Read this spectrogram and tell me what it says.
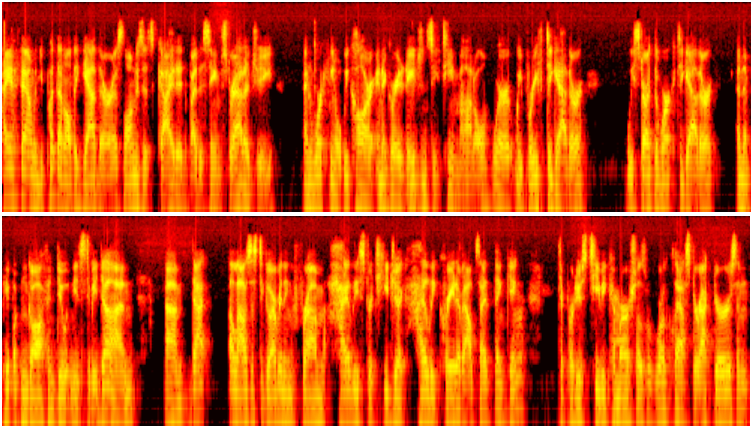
I have found when you put that all together, as long as it's guided by the same strategy, and working what we call our integrated agency team model, where we brief together, we start the work together, and then people can go off and do what needs to be done. Um, that allows us to go everything from highly strategic, highly creative outside thinking to produce TV commercials with world class directors and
